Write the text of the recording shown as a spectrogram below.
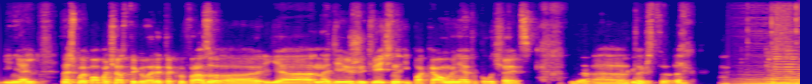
Гениально. Знаешь, мой папа часто говорит такую фразу, «А, я надеюсь жить вечно, и пока у меня это получается. Да? А, так что...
